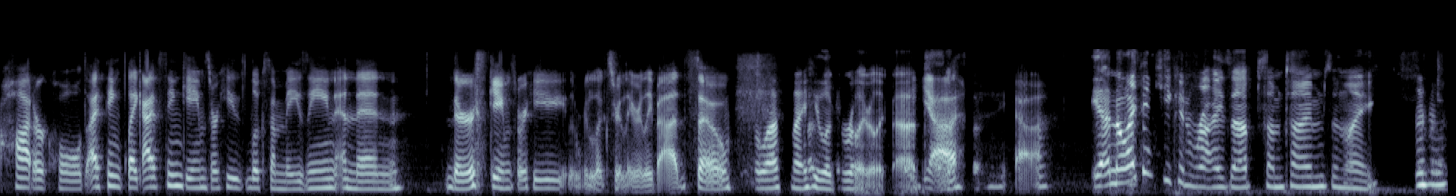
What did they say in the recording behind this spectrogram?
hot or cold. I think like I've seen games where he looks amazing and then there's games where he looks really really bad. So, the last night he looked really really bad. yeah. Yeah. Yeah, no, I think he can rise up sometimes and like Mhm.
